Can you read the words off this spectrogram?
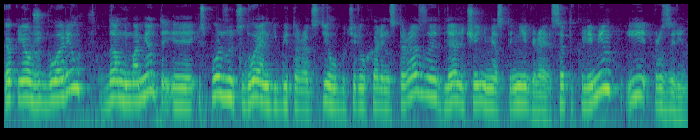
как я уже говорил, в данный момент э, используются два ингибитора ацетилбутирилхолинестеразы для лечения миостении Грайс. Это калимин и прозерин.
